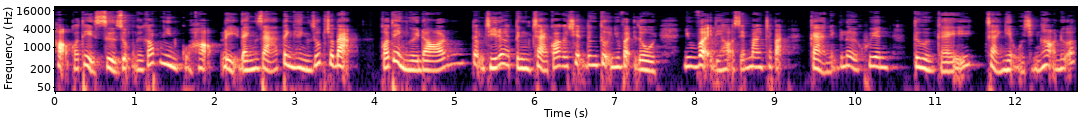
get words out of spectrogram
họ có thể sử dụng cái góc nhìn của họ để đánh giá tình hình giúp cho bạn. Có thể người đó, thậm chí là từng trải qua cái chuyện tương tự như vậy rồi. Như vậy thì họ sẽ mang cho bạn cả những cái lời khuyên từ cái trải nghiệm của chính họ nữa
